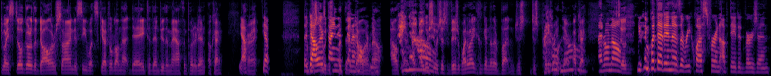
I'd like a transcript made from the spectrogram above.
do I still go to the dollar sign to see what's scheduled on that day to then do the math and put it in? Okay. Yeah. All right. Yep. The I dollar sign is going to help amount you. out there. I, know. I, I, wish it was just visual. Why do I click another button? Just just put it right there. Okay. I don't know. So, you can put that in as a request for an updated version,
